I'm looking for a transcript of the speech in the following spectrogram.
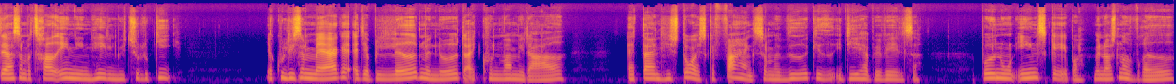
Det er som at træde ind i en hel mytologi. Jeg kunne ligesom mærke, at jeg blev lavet med noget, der ikke kun var mit eget. At der er en historisk erfaring, som er videregivet i de her bevægelser – Både nogle egenskaber, men også noget vrede.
